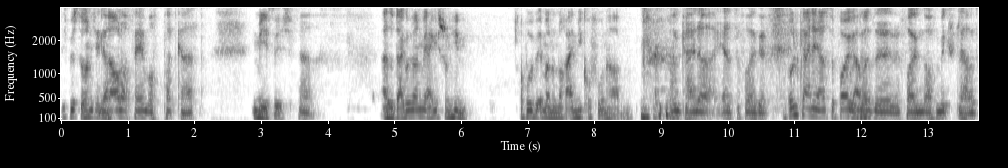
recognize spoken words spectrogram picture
Ich wüsste noch nicht in der Hall genau of Fame of Podcast. mäßig. Ja. Also da gehören wir eigentlich schon hin. Obwohl wir immer nur noch ein Mikrofon haben. Und keine erste Folge. Und keine erste Folge, Und aber unsere Folgen auf Mixcloud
